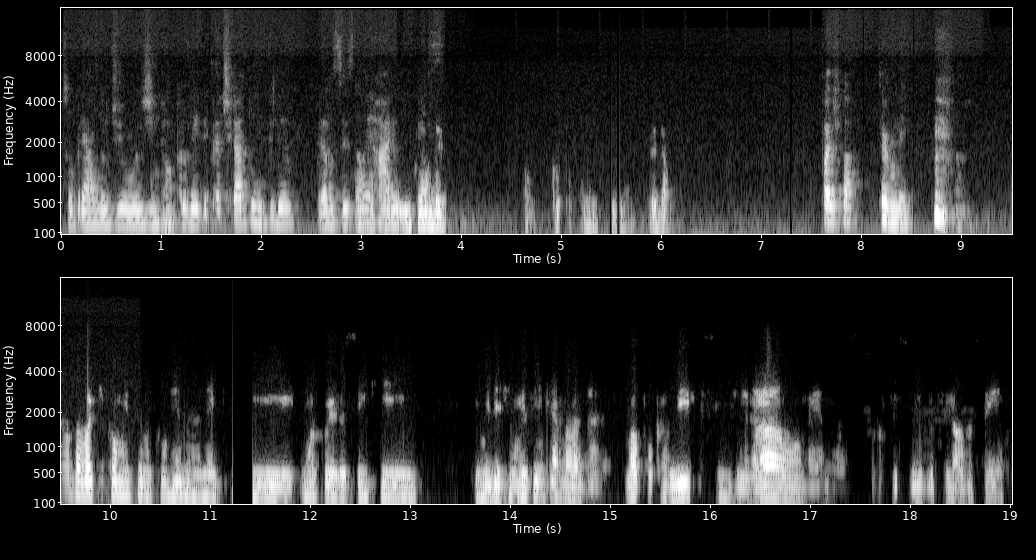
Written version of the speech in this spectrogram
sobre a aula de hoje. Então aproveitei para tirar dúvida, para vocês não, não errarem. Desculpa, perdão. Pode falar, terminei. Eu estava aqui comentando com o Renan, né, que uma coisa assim que, que me deixa muito encanada no Apocalipse em geral, né, nas profecias do final dos tempos,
